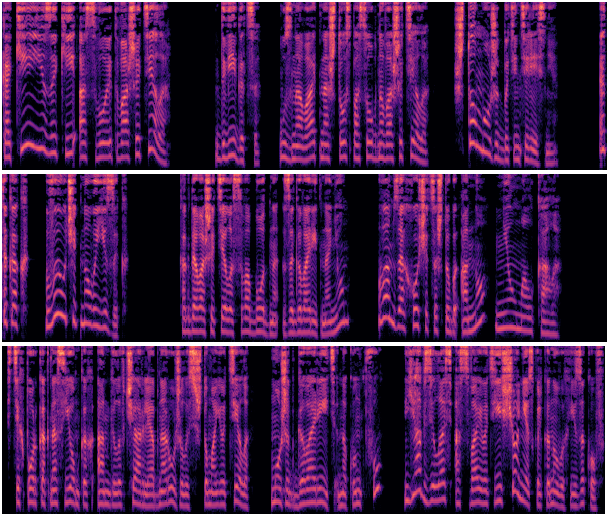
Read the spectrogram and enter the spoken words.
Какие языки освоит ваше тело? Двигаться, узнавать, на что способно ваше тело. Что может быть интереснее? Это как выучить новый язык. Когда ваше тело свободно заговорит на нем, вам захочется, чтобы оно не умолкало. С тех пор, как на съемках «Ангелов Чарли» обнаружилось, что мое тело может говорить на кунг-фу, я взялась осваивать еще несколько новых языков.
